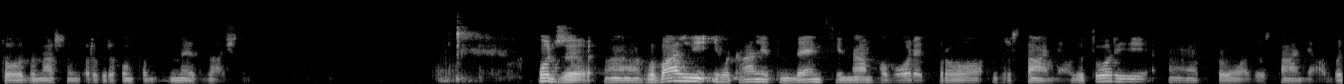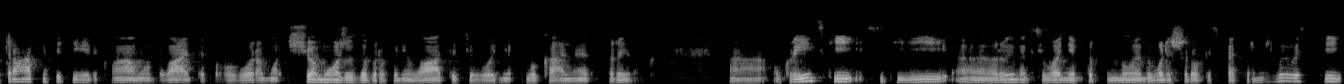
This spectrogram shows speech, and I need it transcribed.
то за нашим розрахунком незначно. Отже, е, глобальні і локальні тенденції нам говорять про зростання аудиторії, е, про зростання витрат на сітєві рекламу. Давайте поговоримо, що може запропонувати сьогодні локальний ринок. Е, український сітєві ринок сьогодні пропонує доволі широкий спектр можливостей,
